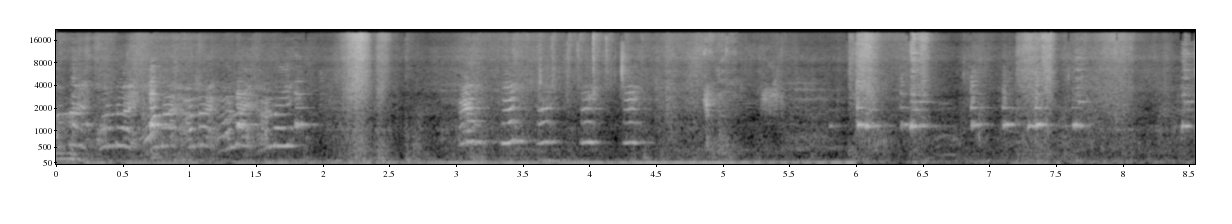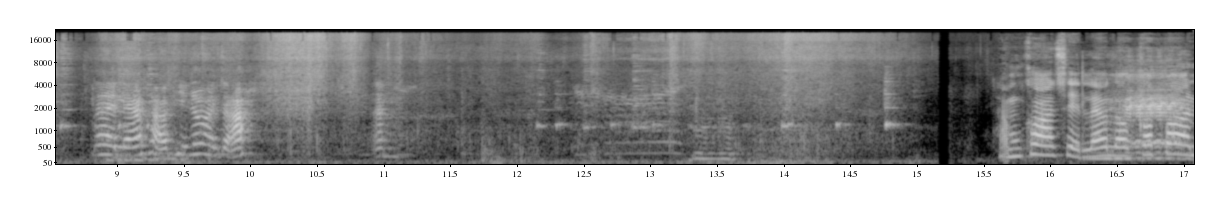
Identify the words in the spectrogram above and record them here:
าหน่อยเอาหน่อยเอาหน่อยเอาหน่อยเอาหน่อยเอาหน่อยได้แล้ว ค่ะ พี่น้องจ๊ะอะทำคลอดเสร็จแล้วเราก็ป้อน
